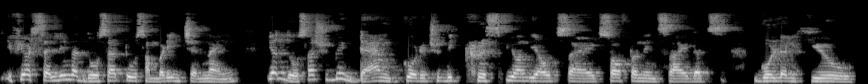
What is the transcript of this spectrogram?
if you're selling a dosa to somebody in Chennai, your dosa should be damn good. It should be crispy on the outside, soft on the inside, that's golden hue.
